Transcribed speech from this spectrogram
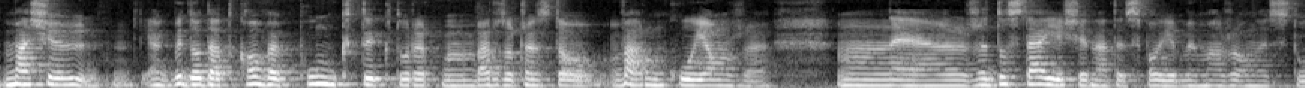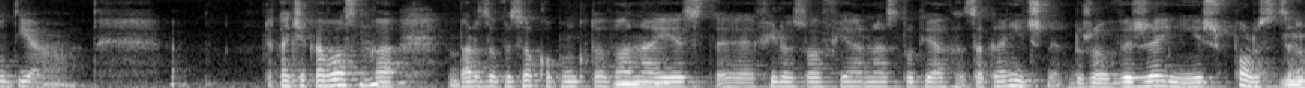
ma się jakby dodatkowe punkty, które bardzo często warunkują, że, mm, że dostaje się na te swoje wymarzone studia Taka ciekawostka, bardzo wysoko punktowana mhm. jest e, filozofia na studiach zagranicznych, dużo wyżej niż w Polsce. No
